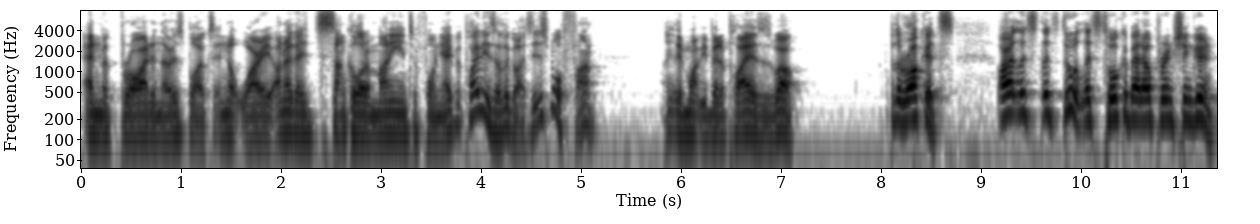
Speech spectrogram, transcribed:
and McBride and those blokes and not worry. I know they sunk a lot of money into Fournier, but play these other guys. They're just more fun. I think they might be better players as well. For the Rockets, all right, let's let's do it. Let's talk about El Alperen Sengun.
